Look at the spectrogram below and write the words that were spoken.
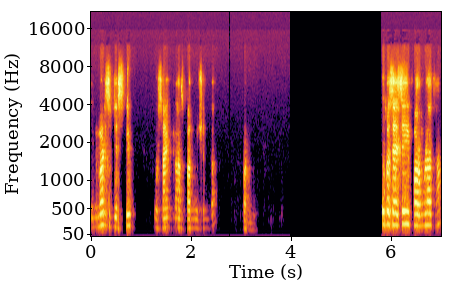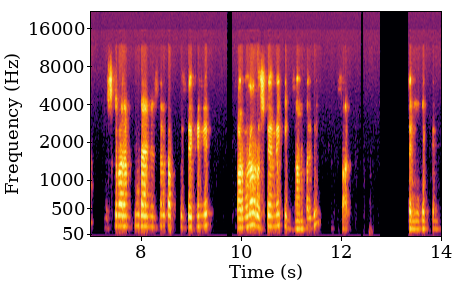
इनवर्स डिस्क्रीट कोसाइन ट्रांसफॉर्मेशन का फॉर्मूला तो बस ऐसे ही फॉर्मूला था। इसके बाद हम टू डायमेंशनल का कुछ देखेंगे फॉर्मूला और उस पर हम एक एग्ज़ाम्पल भी सॉल्व चलिए देखते हैं।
